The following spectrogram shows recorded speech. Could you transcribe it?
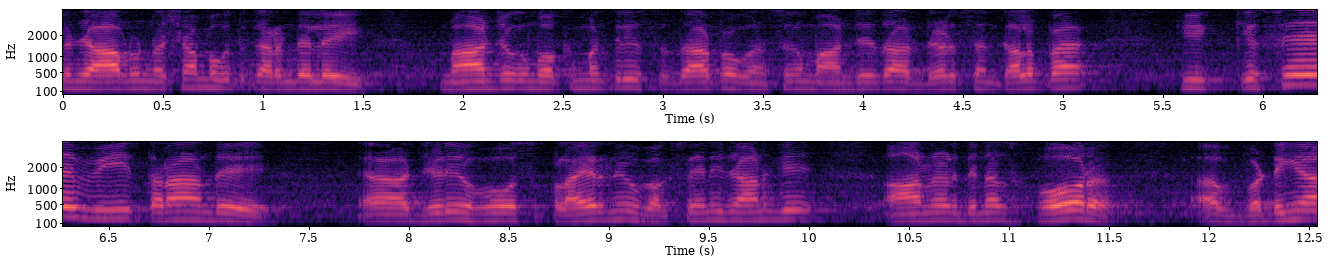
ਪੰਜਾਬ ਨੂੰ ਨਸ਼ਾ ਮੁਕਤ ਕਰਨ ਦੇ ਲਈ ਮਾਨਯੋਗ ਮੁੱਖ ਮੰਤਰੀ ਸਰਦਾਰ ਭਗਵੰਤ ਸਿੰਘ ਮਾਨ ਜੀ ਦਾ ਦ੍ਰਿੜ ਸੰਕਲਪ ਹੈ ਕਿ ਕਿਸੇ ਵੀ ਤਰ੍ਹਾਂ ਦੇ ਜਿਹੜੇ ਉਹ ਸਪਲਾਇਰ ਨੇ ਉਹ ਬਖਸ਼ੇ ਨਹੀਂ ਜਾਣਗੇ। ਆਉਣ ਵਾਲੇ ਦਿਨਾਂ 'ਚ ਹੋਰ ਵੱਡੀਆਂ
